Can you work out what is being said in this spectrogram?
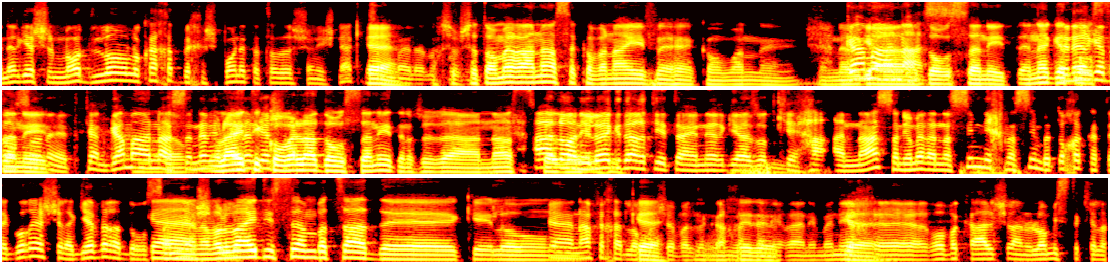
אנרגיה שמאוד לא לוקחת בחשבון את הצד השני, שני הכיוונים כן, האלה. לא עכשיו. כשאתה אומר האנס, הכוונה היא ל- כמובן אה, אנרגיה האנס. דורסנית. אנרגיה דורסנית. דורסנית, כן, גם האנס, אנרגיה... אולי הייתי אנרגיה קורא לה דורסנית, אני חושב שהאנס כזה. אה, לא, אני לא הגדרתי את האנרגיה הזאת כהאנס, אני אומר, אנסים נכנסים בתוך הקטגוריה של הגבר הדורסני כן. אבל הייתי שם בצד, אה, כאילו... כן, אף אחד לא כן, חושב על זה ככה. כנראה, אני מניח כן. אה, רוב הקהל שלנו לא מסתכל על...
